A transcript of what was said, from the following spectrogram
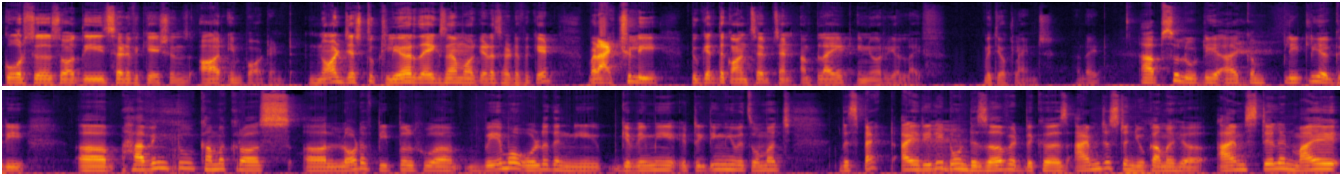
courses or these certifications are important. Not just to clear the exam or get a certificate but actually to get the concepts and apply it in your real life with your clients right Absolutely, I completely agree. Uh, having to come across a lot of people who are way more older than me, giving me, treating me with so much respect, I really don't deserve it because I'm just a newcomer here. I'm still in my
